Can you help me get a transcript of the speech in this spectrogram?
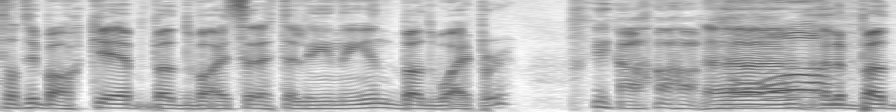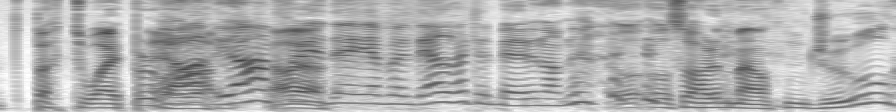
ta tilbake Budwiser-etterligningen Budwiper. Ja. Uh, Eller Bud, Buttwiper. ja, det. ja, for. Det, jeg det hadde vært et bedre navn, ja. Og, og så har du Mountain Jewel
